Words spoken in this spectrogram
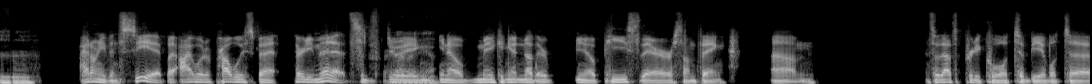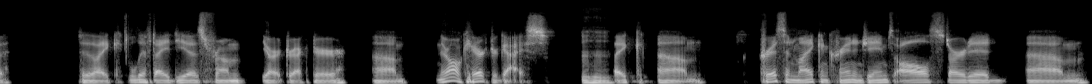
mm-hmm. I don't even see it, but I would have probably spent 30 minutes doing, yeah. you know, making another, you know, piece there or something. Um, and so that's pretty cool to be able to, to like lift ideas from the art director. Um, and they're all character guys. Mm-hmm. Like um, Chris and Mike and Corinne and James all started. Um,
